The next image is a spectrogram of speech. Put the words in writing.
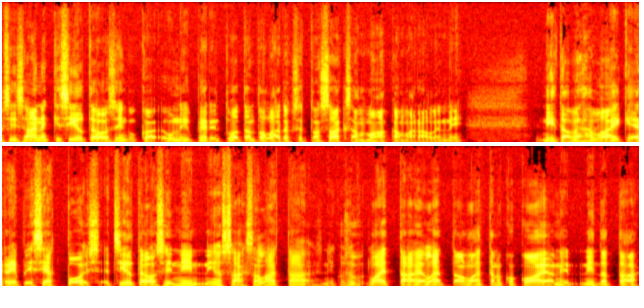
siis ainakin siltä osin, kun Uniperin tuotantolaitokset on Saksan maakamaralle, niin niitä on vähän vaikea repiä sieltä pois. Et siltä osin, niin, niin jos Saksa laittaa, niin kuin se laittaa ja laittaa, on laittanut koko ajan, niin, niin tota,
